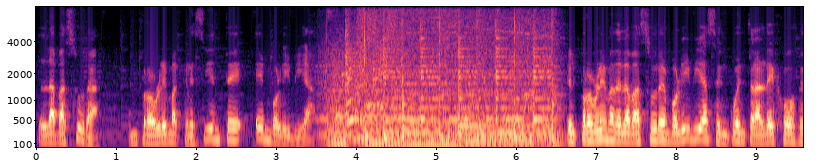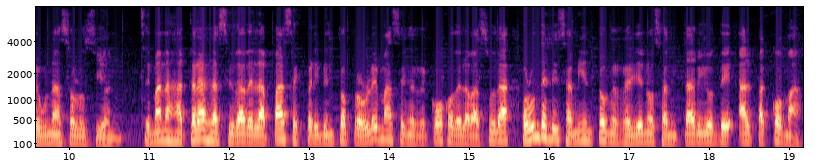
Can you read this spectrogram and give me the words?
La basura, un problema creciente en Bolivia. El problema de la basura en Bolivia se encuentra lejos de una solución. Semanas atrás, la ciudad de La Paz experimentó problemas en el recojo de la basura por un deslizamiento en el relleno sanitario de Alpacoma.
